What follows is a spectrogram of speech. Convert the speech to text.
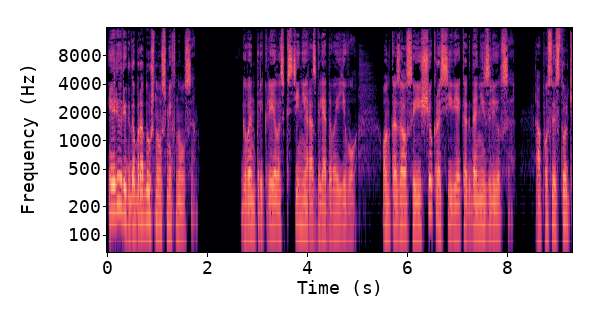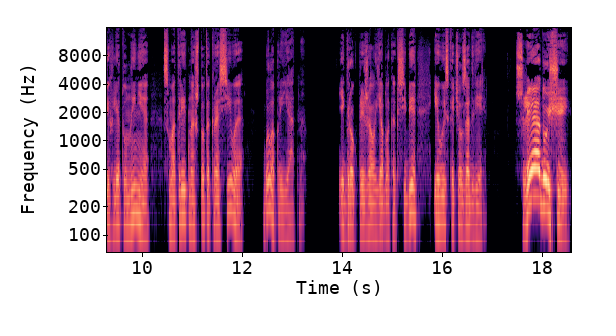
И Рюрик добродушно усмехнулся. Гвен приклеилась к стене, разглядывая его. Он казался еще красивее, когда не злился. А после стольких лет уныния смотреть на что-то красивое было приятно. Игрок прижал яблоко к себе и выскочил за дверь. «Следующий!»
